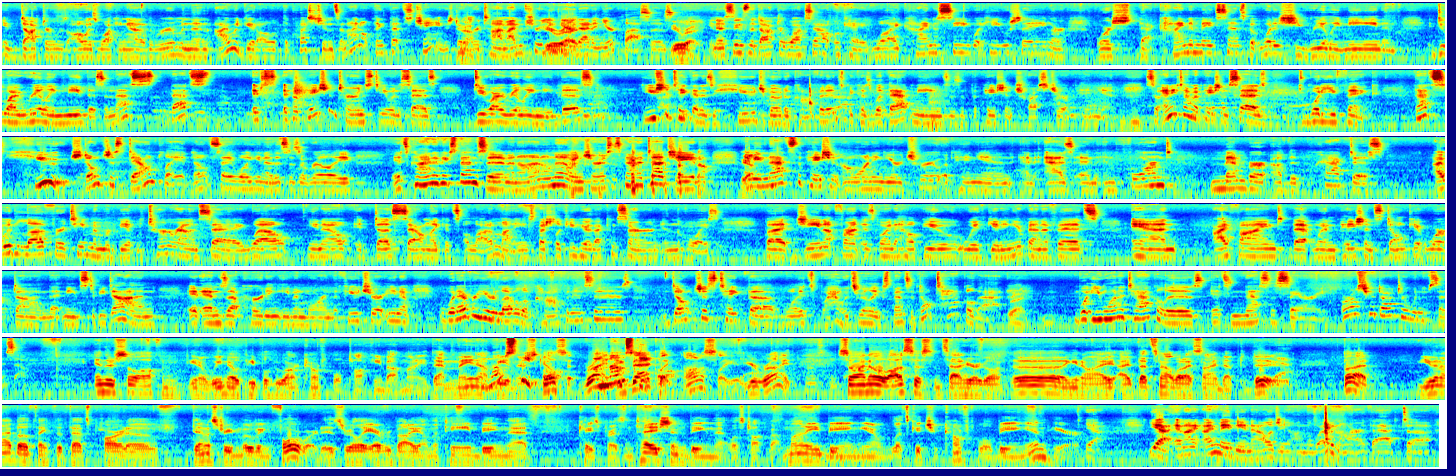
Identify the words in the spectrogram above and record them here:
You know, doctor was always walking out of the room, and then I would get all of the questions, and I don't think that's changed No. over time. I'm sure you You're hear right. that in your classes. You're right. You know, as soon as the doctor walks out, okay, well, I kind of see what he was saying, or or sh- that kind of made sense, but what does she really mean, and do I really need this? And that's that's if if a patient turns to you and says, "Do I really need this?" you should take that as a huge vote of confidence because what that means is that the patient trusts your opinion. Mm-hmm. So anytime a patient says, "What do you think?" That's huge. Don't just downplay it. Don't say, "Well, you know, this is a really it's kind of expensive and I don't know, insurance is kind of touchy." And all. Yeah. I mean, that's the patient on wanting your true opinion and as an informed member of the practice, I would love for a team member to be able to turn around and say, well, you know, it does sound like it's a lot of money, especially if you hear that concern in the voice. But Jean up front is going to help you with getting your benefits. And I find that when patients don't get work done that needs to be done, it ends up hurting even more in the future. You know, whatever your level of confidence is, don't just take the, well, it's wow, it's really expensive. Don't tackle that. Right. What you want to tackle is it's necessary, or else your doctor wouldn't have said so. And there's so often, you know, we know people who aren't comfortable talking about money. That may not Most be in their skill set. Right, Most exactly. people. Honestly, Yeah. you're right. So I know a lot of assistants out here are going, uh, you know, I, I that's not what I signed up to do. Yeah. But you and I both think that that's part of dentistry moving forward. Is really everybody on the team being that case presentation, being that let's talk about money, being you know let's get you comfortable being in here. Yeah, yeah, and I, I made the analogy on the webinar that uh,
